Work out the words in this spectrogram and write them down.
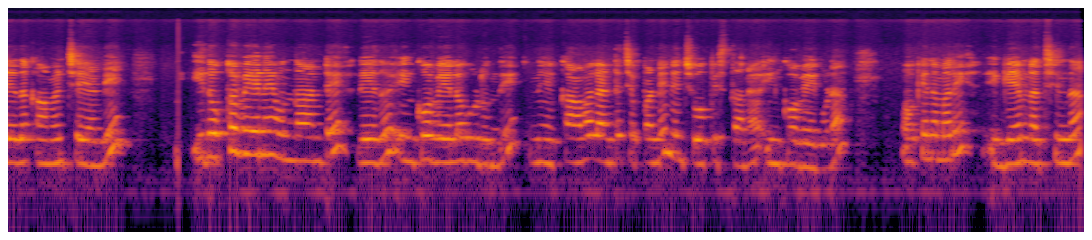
లేదా కామెంట్ చేయండి. ఇది ఒక్క వేనే ఉందా అంటే లేదు ఇంకో వేలో కూడా ఉంది. నేను కావాలంటే చెప్పండి నేను చూపిస్తాను ఇంకో వే కూడా. ఓకేనా మరి? ఈ గేమ్ నచ్చిందా?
